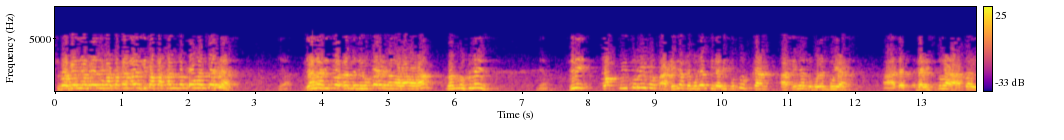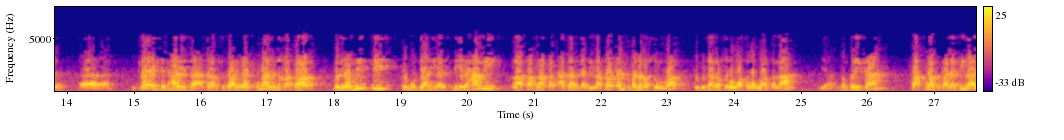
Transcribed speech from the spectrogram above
Sebagian yang lain mengatakan ayo kita pasang kentongan saja. Ya. Jangan itu akan menyerupai dengan orang-orang non muslim. Ya. Jadi waktu itu ribut, akhirnya kemudian tidak diputuskan, akhirnya kemudian buyar. Nah, dari itulah apa uh, Zaid bin Harisa dalam sebuah riwayat Umar bin Khattab, beliau mimpi, kemudian diilhami lafaz-lafaz azan dan dilaporkan kepada Rasulullah, kemudian Rasulullah Sallallahu Alaihi Wasallam ya memberikan fatwa kepada Bilal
